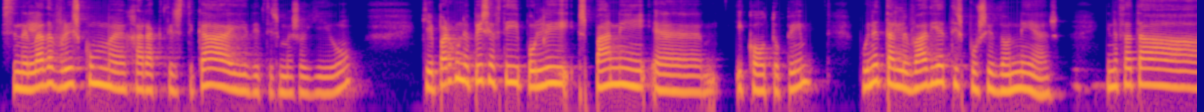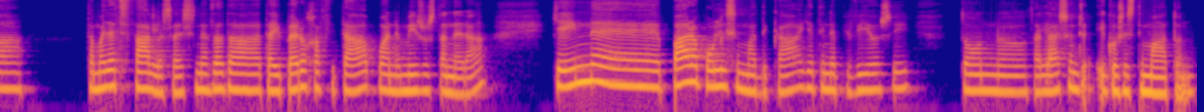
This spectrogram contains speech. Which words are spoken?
στην Ελλάδα βρίσκουμε χαρακτηριστικά είδη της Μεσογείου και υπάρχουν επίσης αυτοί οι πολύ σπάνιοι ε, οικότοποι που είναι τα λεβάδια της Ποσειδονίας. Είναι αυτά τα, τα μαλλιά της θάλασσας, είναι αυτά τα, τα υπέροχα φυτά που ανεμίζουν στα νερά και είναι πάρα πολύ σημαντικά για την επιβίωση των ε, θαλάσσιων οικοσυστημάτων.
